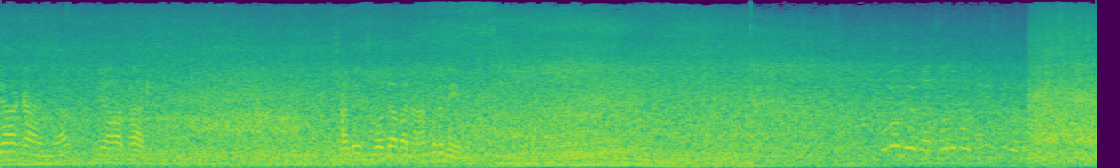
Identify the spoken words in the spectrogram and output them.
Ja, kein, ja. Ja, kann. Jetzt wollte aber eine andere nehmen. Das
